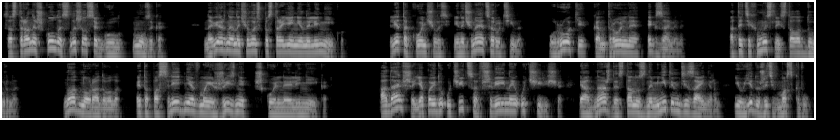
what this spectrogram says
Со стороны школы слышался гул, музыка. Наверное, началось построение на линейку. Лето кончилось, и начинается рутина. Уроки, контрольные, экзамены. От этих мыслей стало дурно. Но одно радовало – это последняя в моей жизни школьная линейка. А дальше я пойду учиться в швейное училище и однажды стану знаменитым дизайнером и уеду жить в Москву,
